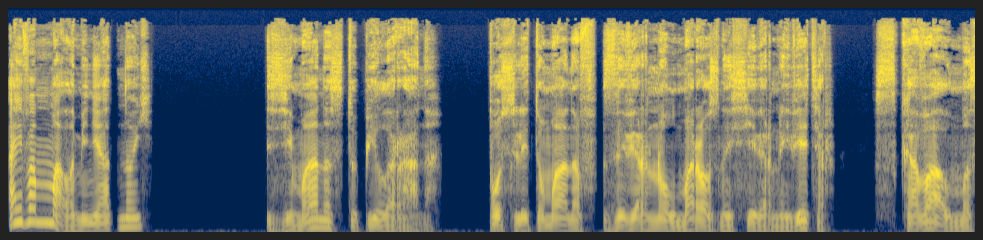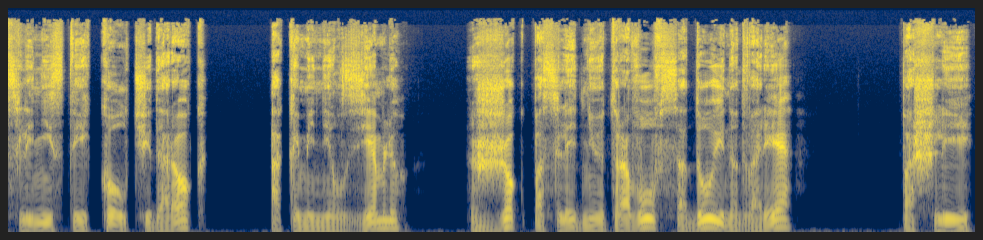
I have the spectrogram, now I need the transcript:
«Ай, вам мало меня одной». Зима наступила рано. После туманов завернул морозный северный ветер, сковал маслянистые колчи дорог, окаменил землю, сжег последнюю траву в саду и на дворе. Пошли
